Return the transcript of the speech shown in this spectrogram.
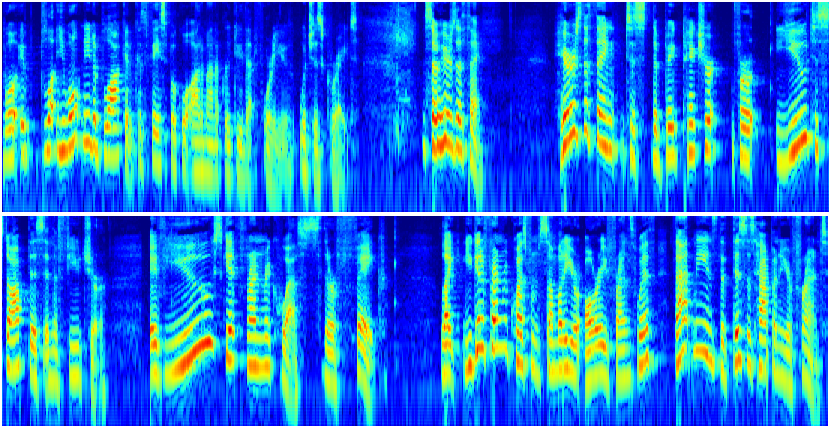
well, it you won't need to block it because Facebook will automatically do that for you, which is great. So here's the thing. Here's the thing to the big picture for you to stop this in the future. If you get friend requests, they're fake. Like you get a friend request from somebody you're already friends with, that means that this has happened to your friend.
